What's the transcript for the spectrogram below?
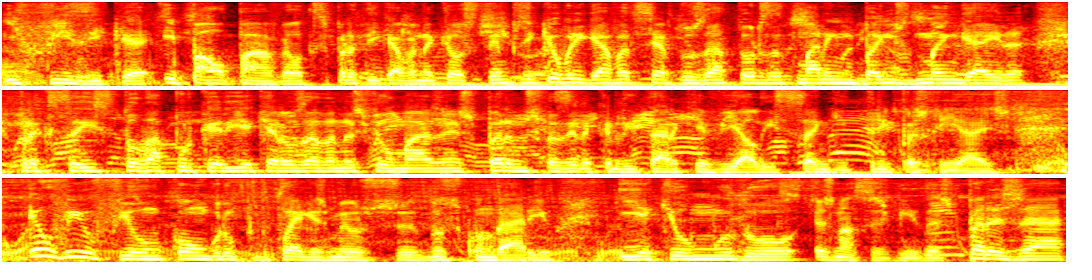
e física e palpável que se praticava naqueles tempos e que obrigava de certos atores a tomarem banhos de mangueira para que saísse toda a porcaria que era usada nas filmagens para nos fazer acreditar que havia ali sangue e tripas reais. Eu vi o filme com um grupo de colegas meus do secundário e aquilo mudou as nossas vidas. Para já,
